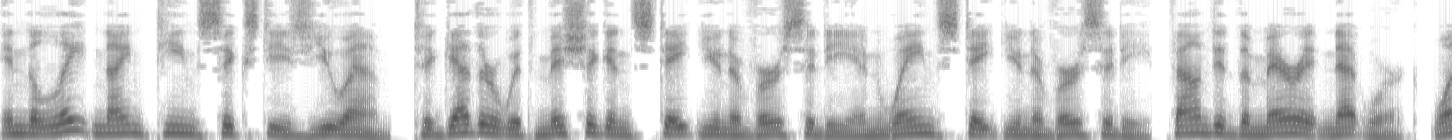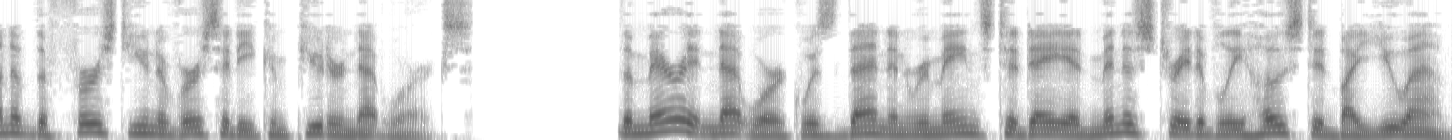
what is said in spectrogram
In the late 1960s UM, together with Michigan State University and Wayne State University, founded the Merit Network, one of the first university computer networks. The Merit Network was then and remains today administratively hosted by UM.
